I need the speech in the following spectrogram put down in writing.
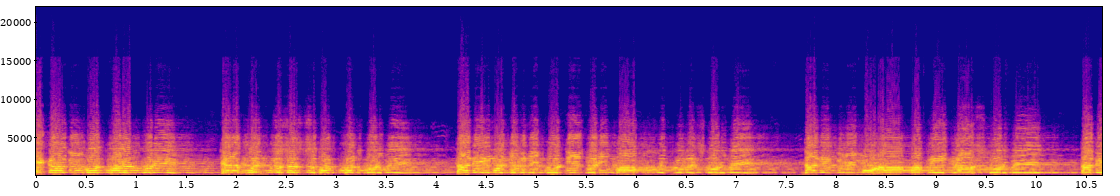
একাদশী ব্রত পালন করে যারা পঞ্চশস্য ভক্ষণ করবে, তাদের মধ্যে তুমি কোটি কোটি পাপ প্রবেশ করবে। তাদের তুমি মহা পাপে গ্রাস করবে। তাদের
